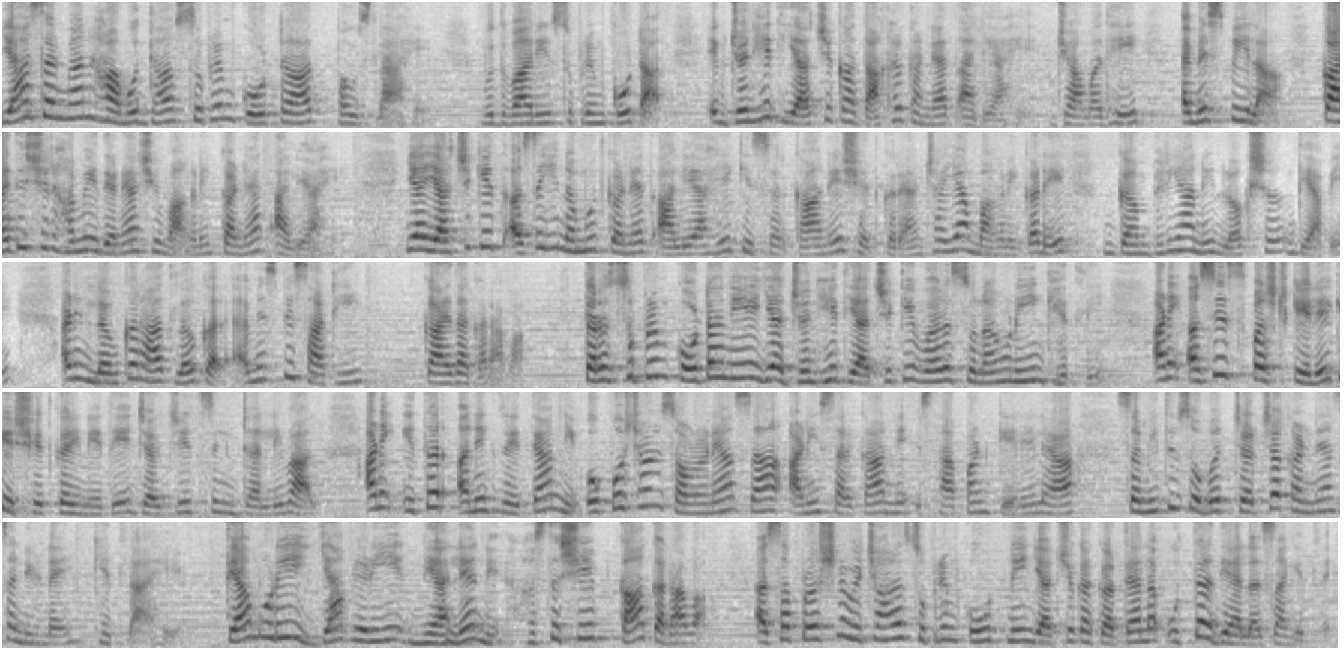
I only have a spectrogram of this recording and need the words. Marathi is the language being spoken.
या दरम्यान हा मुद्दा सुप्रीम कोर्टात पोहोचला आहे. बुधवारी सुप्रीम कोर्टात एक जनहित याचिका दाखल करण्यात आली आहे ज्यामध्ये एम एस पीला कायदेशीर हमी देण्याची मागणी करण्यात आली आहे. या याचिकेत असेही नमूद करण्यात आले आहे की सरकारने शेतकऱ्यांच्या या मागणीकडे गांभीर्याने लक्ष द्यावे आणि लवकरात लवकर एम एस पीसाठी कायदा करावा. तर सुप्रीम कोर्टाने या जनहित याचिकेवर सुनावणी घेतली आणि असे स्पष्ट केले की शेतकरी नेते जगजित सिंग डल्लीवाल आणि इतर अनेक नेत्यांनी उपोषण सोडवण्याचा आणि सरकारने स्थापन केलेल्या समितीसोबत चर्चा करण्याचा निर्णय घेतला आहे. त्यामुळे यावेळी न्यायालयाने हस्तक्षेप का करावा असा प्रश्न विचारत सुप्रीम कोर्टने याचिकाकर्त्याला उत्तर द्यायला सांगितले.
